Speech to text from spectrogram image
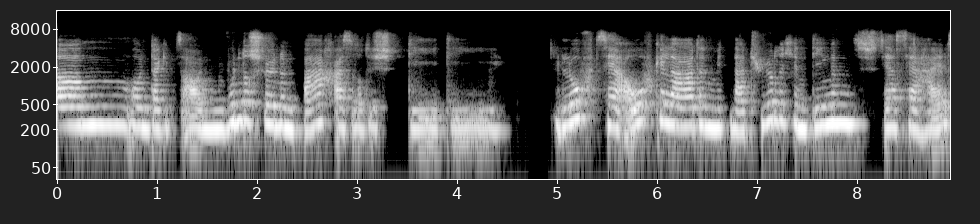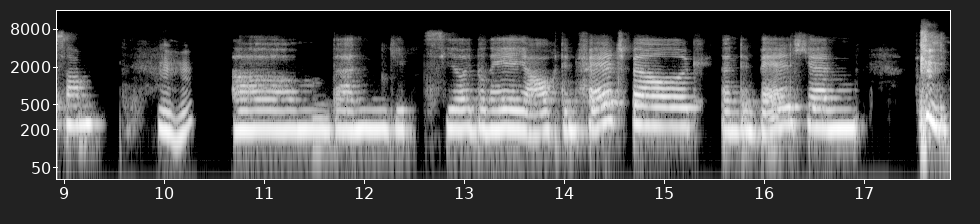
ähm, und da gibt es auch einen wunderschönen Bach. Also dort ist die, die Luft sehr aufgeladen mit natürlichen Dingen, sehr, sehr heilsam. Mhm. Ähm, dann gibt es hier in der Nähe ja auch den Feldberg, dann den Bällchen, verschiedene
